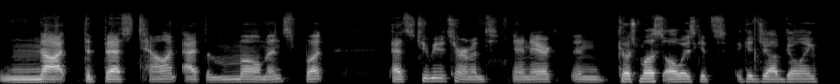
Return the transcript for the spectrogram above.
not the best talent at the moment, but that's to be determined. And Eric and Coach Muss always gets a good job going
